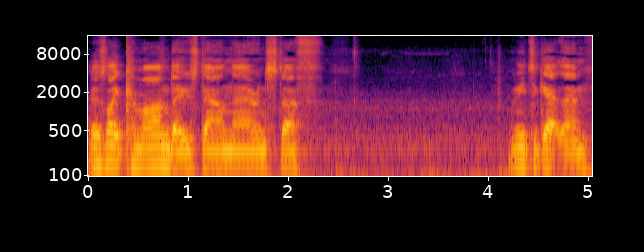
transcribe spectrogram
There's like commandos down there and stuff. We need to get them.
